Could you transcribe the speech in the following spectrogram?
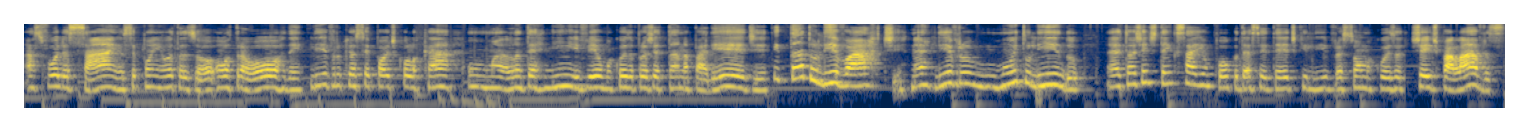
as folhas saem, você põe outras, outra ordem, livro que você pode colocar uma lanterninha e ver uma coisa projetando na parede, e tanto livro arte, né? livro muito lindo. É, então a gente tem que sair um pouco dessa ideia de que livro é só uma coisa cheia de palavras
